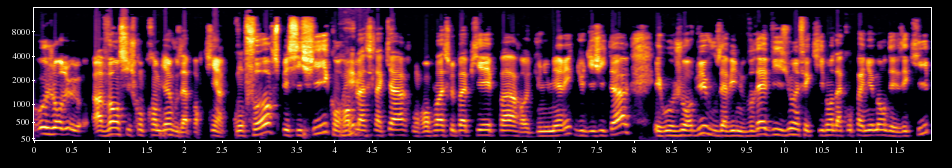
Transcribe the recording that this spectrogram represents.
aujourd'hui, avant, si je comprends bien, vous apportiez un confort spécifique, on Oui. remplace la carte, on remplace le papier par euh, du numérique, du digital, et aujourd'hui, vous avez une vraie vision effectivement d'accompagnement des équipes,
